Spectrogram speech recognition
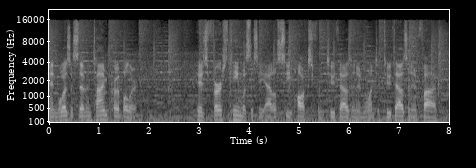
and was a seven time Pro Bowler. His first team was the Seattle Seahawks from 2001 to 2005.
